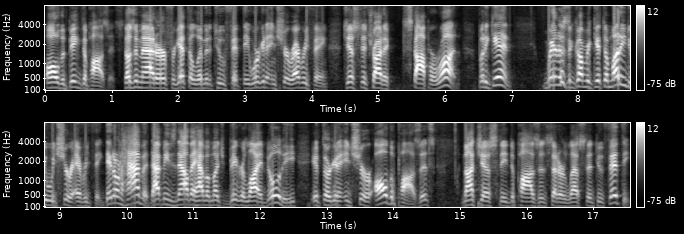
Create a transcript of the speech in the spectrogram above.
all the big deposits. Doesn't matter. Forget the limit of 250. We're going to insure everything just to try to stop a run. But again, where does the government get the money to insure everything? They don't have it. That means now they have a much bigger liability if they're going to insure all deposits. not just the deposits that are less than 250.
